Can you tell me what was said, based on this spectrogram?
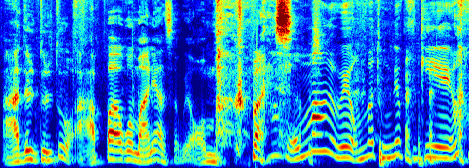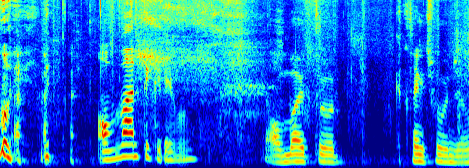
아들들도 아빠하고 많이 안 싸고요. 엄마하고 많이 싸워. 아, 엄마는 왜 엄마 동네 북이에요? 엄마한테 그래요. 엄마의 또 가장 좋은 점은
